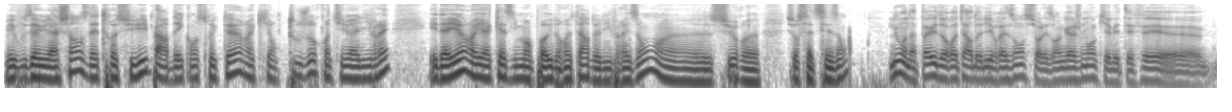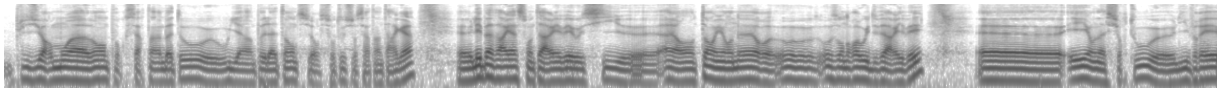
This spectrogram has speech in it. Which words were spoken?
mais vous avez eu la chance d'être suivi par des constructeurs qui ont toujours continué à livrer. Et d'ailleurs, il n'y a quasiment pas eu de retard de livraison euh, sur, sur cette saison. Nous, on n'a pas eu de retard de livraison sur les engagements qui avaient été faits euh, plusieurs mois avant pour certains bateaux euh, où il y a un peu d'attente, sur, surtout sur certains targas. Euh, les Bavaria sont arrivés aussi en temps et en heure aux, aux, endroits où ils devaient arriver. et on a surtout livré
